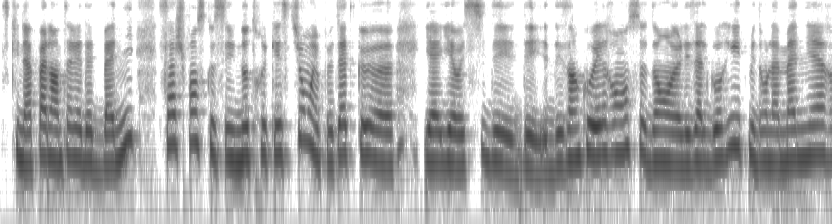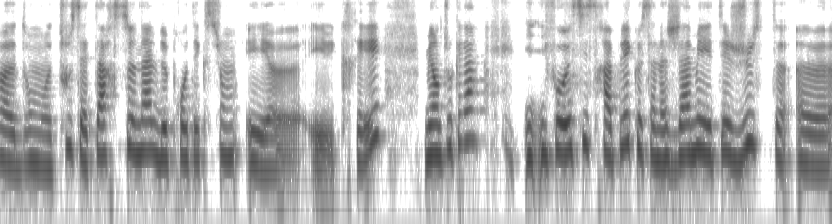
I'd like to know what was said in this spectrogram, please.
ce qui n'a pas l'intérêt d'être banni. Ça, je pense que c'est une autre question et peut-être qu'il y, y, a aussi des, des, incohérences dans les algorithmes et dans la manière dont tout cet arsenal de protection est, est créé. Mais en tout cas, il faut aussi se rappeler que ça n'a jamais été juste euh,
